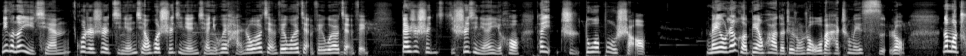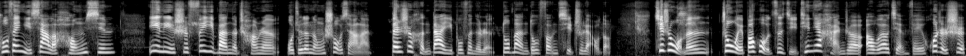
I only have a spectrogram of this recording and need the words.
你可能以前或者是几年前或十几年前，你会喊着我要减肥，我要减肥，我要减肥。但是十十几年以后，它只多不少，没有任何变化的这种肉，我把它称为死肉。那么，除非你下了恒心，毅力是非一般的常人，我觉得能瘦下来。但是很大一部分的人多半都放弃治疗的。其实我们周围，包括我自己，天天喊着啊我要减肥，或者是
